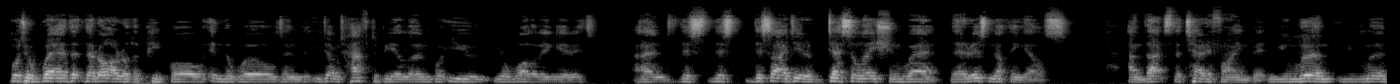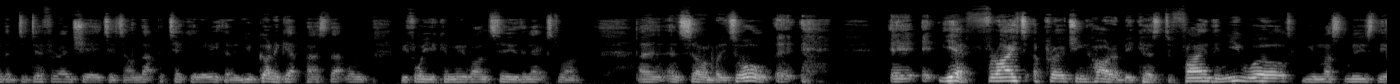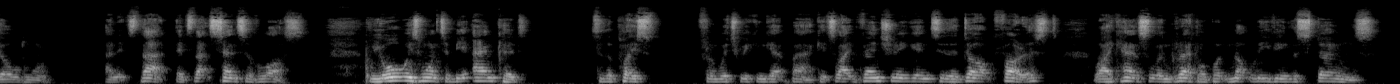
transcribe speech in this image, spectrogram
but aware that there are other people in the world and that you don't have to be alone, but you, you're wallowing in it. And this this this idea of desolation where there is nothing else. And that's the terrifying bit. And you learn you learn them to differentiate it on that particular ether. You've got to get past that one before you can move on to the next one. And, and so on. But it's all it, it, it, yeah fright approaching horror because to find the new world you must lose the old one and it's that it's that sense of loss we always want to be anchored to the place from which we can get back. It's like venturing into the dark forest, like Hansel and Gretel, but not leaving the stones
